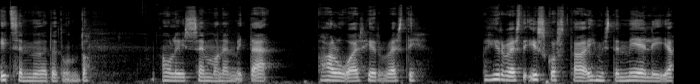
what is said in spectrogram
itsemyötätunto olisi semmoinen, mitä haluaisi hirveästi, hirveästi iskostaa ihmisten mieliin ja,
